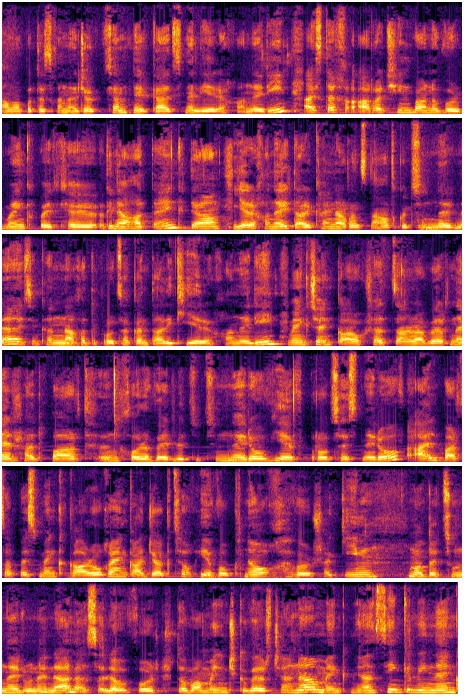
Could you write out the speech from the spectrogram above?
համապատասխան աջակցությամբ ներկայացնել երեխաներին։ Այստեղ առաջին բանը, որ մենք պետք է գնահատենք, դա երեխաների տարիքային առանձնահատկություններն է, այսինքն նախադպրոցական տարիքի երեխաներին մենք չենք կարող շատ ծանրաբեռնել շատ բարդ խորը վերլուծություններով եւ process-ներով, այլ պարզապես մենք կարող ենք աջակցող եւ օգնող որոշակի մոտեցումներ ունենալ, ասելով, որ շտով ամեն ինչ կվերջանա, մենք միասին կլինենք,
